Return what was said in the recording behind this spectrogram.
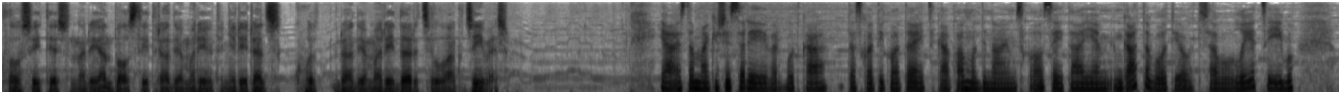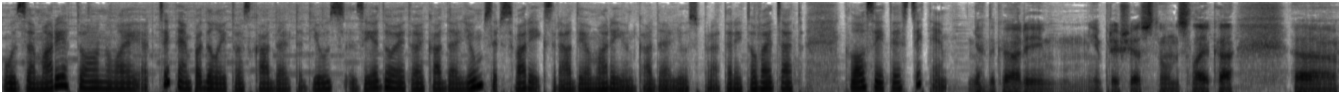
klausīties un arī atbalstīt rādījumu arī, jo viņi arī redz, ko rādījuma arī dara cilvēku dzīvēs. Jā, es domāju, ka šis arī varbūt kā tas, ko tikko teica, kā pamudinājums klausītājiem gatavot jau savu liecību uz marietonu, lai ar citiem padalītos, kādēļ tad jūs ziedojat vai kādēļ jums ir svarīgs radio Marija un kādēļ jūs, prāt, arī to vajadzētu klausīties citiem. Jā, tā kā arī iepriekšējās stundas laikā. Uh,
